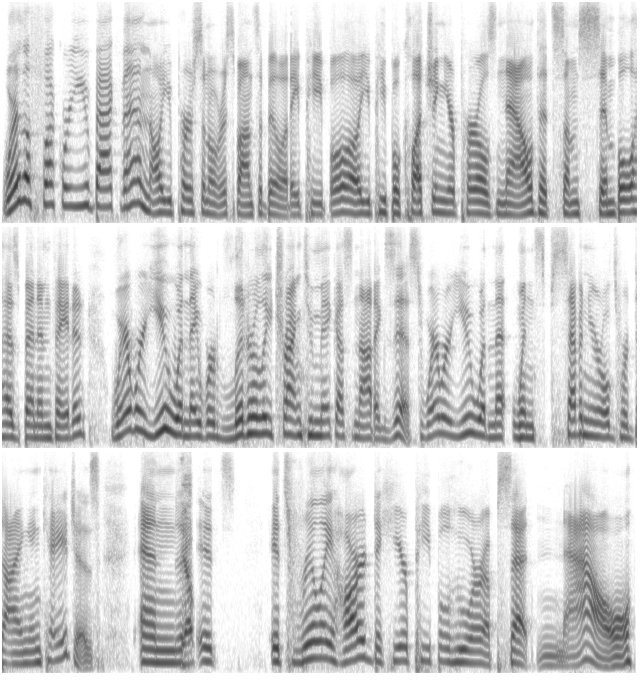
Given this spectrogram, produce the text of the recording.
where the fuck were you back then, all you personal responsibility people, all you people clutching your pearls now that some symbol has been invaded? Where were you when they were literally trying to make us not exist? Where were you when that when seven year olds were dying in cages? And yep. it's it's really hard to hear people who are upset now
